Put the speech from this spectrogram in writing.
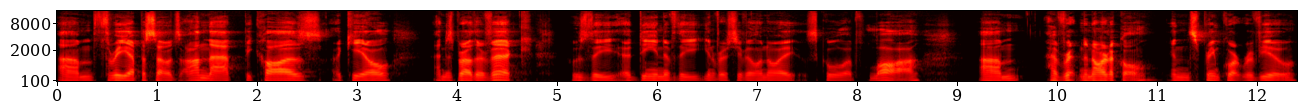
um, three episodes on that because Akhil and his brother Vic, who's the uh, dean of the University of Illinois School of Law, um, have written an article in Supreme Court Review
